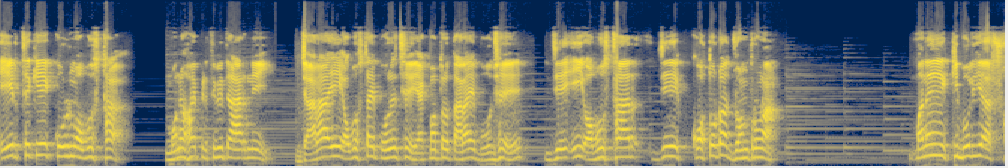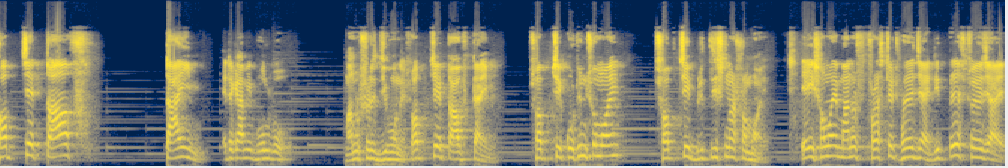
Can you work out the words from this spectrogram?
এর থেকে করুণ অবস্থা মনে হয় পৃথিবীতে আর নেই। যারা এই অবস্থায় পড়েছে, একমাত্র তারাই বোঝে যে এই অবস্থার যে কতটা যন্ত্রণা। মানে কি বলি আর, সবচেয়ে টাফ টাইম এটাকে আমি বলব মানুষের জীবনে, সবচেয়ে টাফ টাইম সবচেয়ে কঠিন সময়, সবচেয়ে বিতৃষ্ণা সময়। এই সময় মানুষ ফ্রাস্ট্রেট হয়ে যায় ডিপ্রেসড হয়ে যায়।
